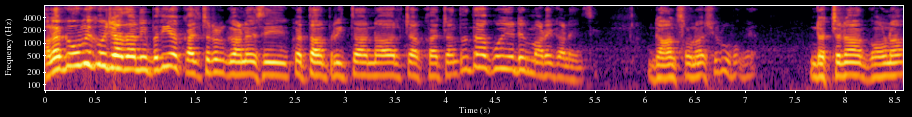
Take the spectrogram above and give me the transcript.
ਹਾਲਾਂਕਿ ਉਹ ਵੀ ਕੋਈ ਜ਼ਿਆਦਾ ਨਹੀਂ, ਵਧੀਆ ਕਲਚਰਲ ਗਾਣੇ ਸੀ ਕਤਾਂ ਪ੍ਰੀਤਾਂ ਨਾਲ, ਚਾਖਾ ਚੰਦ ਦਾ ਕੋਈ ਏਡੇ ਮਾੜੇ ਗਾਣੇ ਨਹੀਂ ਸੀ। ਡਾਂਸ ਹੋਣਾ ਸ਼ੁਰੂ ਹੋ ਗਿਆ। ਨੱਚਣਾ, ਗਾਉਣਾ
